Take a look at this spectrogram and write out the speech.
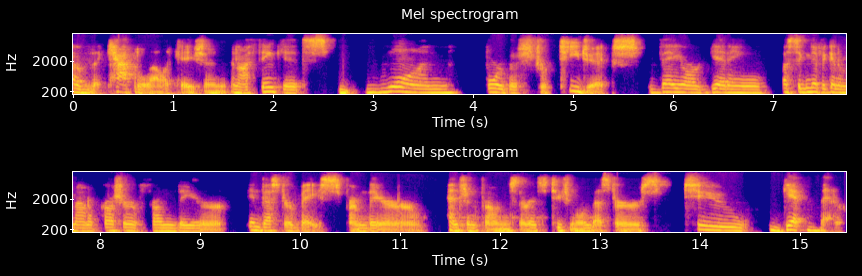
of the capital allocation. And I think it's one for the strategics, they are getting a significant amount of pressure from their investor base, from their pension funds, their institutional investors to get better,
